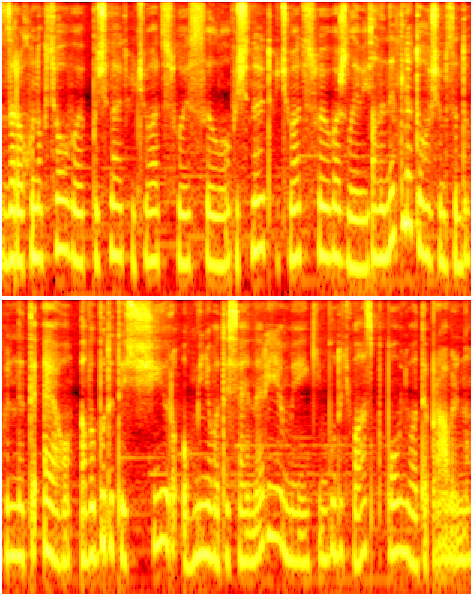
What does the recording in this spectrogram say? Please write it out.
За рахунок цього ви починаєте відчувати свою силу, починаєте відчувати свою важливість, але не для того, щоб задовольнити его, а ви будете щиро обмінюватися енергіями, які будуть вас поповнювати правильно.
